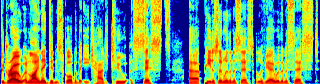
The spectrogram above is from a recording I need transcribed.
Gaudreau and Laine didn't score, but they each had two assists. Uh, Pederson with an assist, Olivier with an assist,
